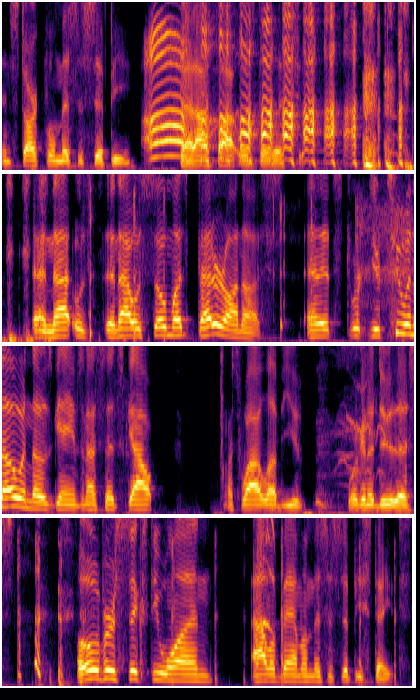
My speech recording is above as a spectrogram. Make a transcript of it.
in Starkville, Mississippi oh. that I thought was delicious. and that was and that was so much better on us. And it's you're two and zero in those games. And I said, Scout, that's why I love you. We're gonna do this. Over sixty one, Alabama, Mississippi State.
